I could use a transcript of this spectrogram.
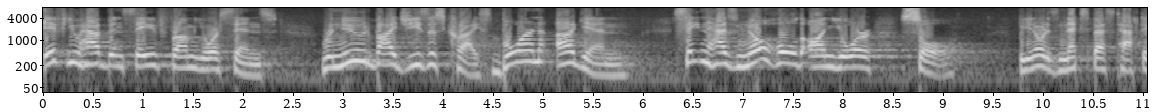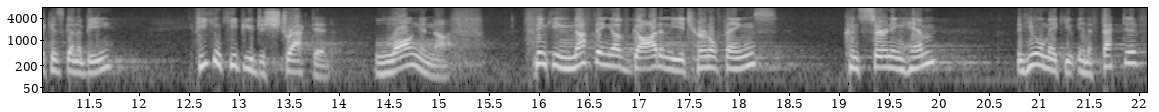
If you have been saved from your sins, renewed by Jesus Christ, born again, Satan has no hold on your soul. But you know what his next best tactic is going to be? If he can keep you distracted long enough, thinking nothing of God and the eternal things concerning him, then he will make you ineffective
